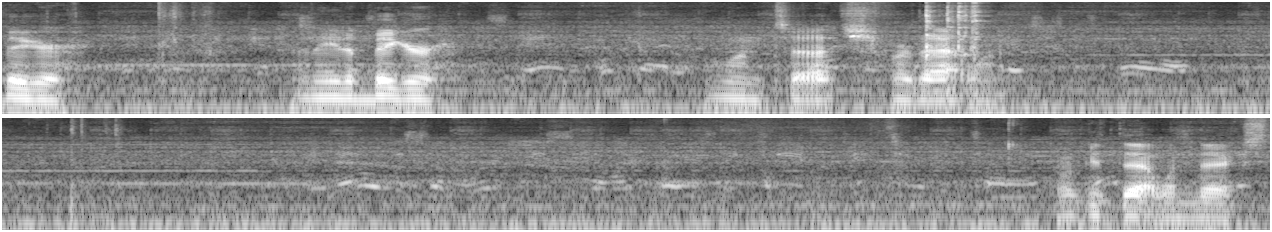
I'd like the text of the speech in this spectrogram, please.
Bigger, I need a bigger one touch for that one. I'll get that one next.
